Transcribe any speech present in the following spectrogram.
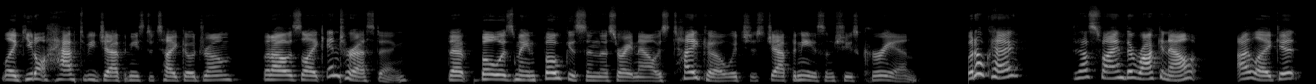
Like, you don't have to be Japanese to taiko drum, but I was like, interesting that boa's main focus in this right now is taiko, which is Japanese, and she's Korean. But okay, that's fine. They're rocking out. I like it.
